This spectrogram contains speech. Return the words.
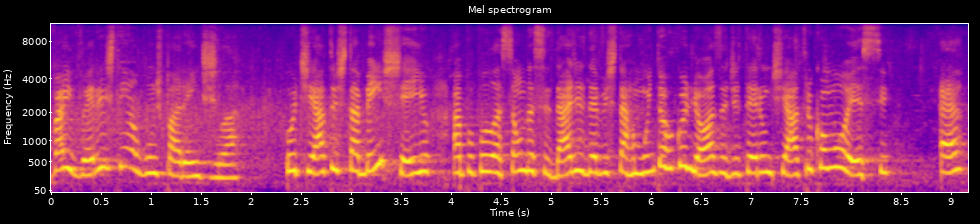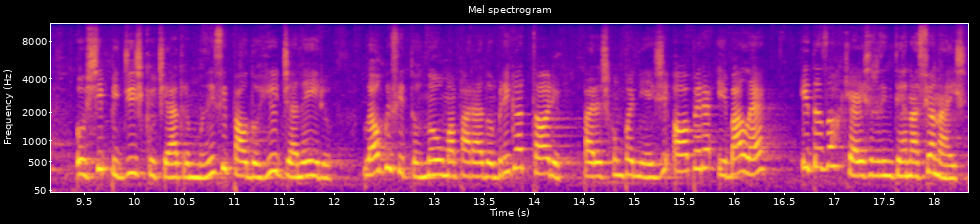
vai ver, eles têm alguns parentes lá. O teatro está bem cheio. A população da cidade deve estar muito orgulhosa de ter um teatro como esse. É, o Chip diz que o Teatro Municipal do Rio de Janeiro logo se tornou uma parada obrigatória para as companhias de ópera e balé e das orquestras internacionais.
